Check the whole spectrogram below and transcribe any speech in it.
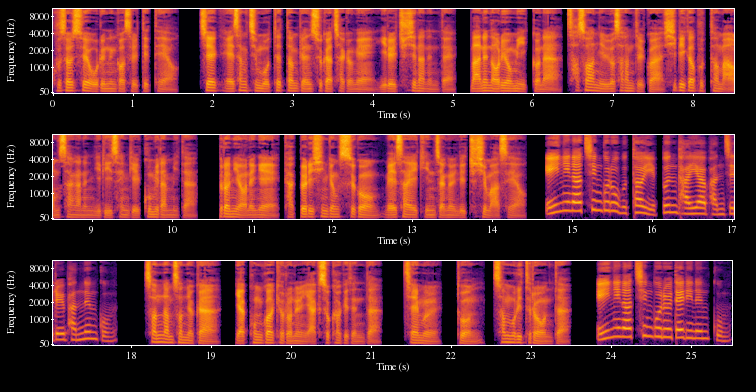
구설수에 오르는 것을 뜻해요. 즉 예상치 못했던 변수가 작용해 일을 추진하는데 많은 어려움이 있거나 사소한 일로 사람들과 시비가 붙어 마음 상하는 일이 생길 꿈이랍니다. 그러니 언행에 각별히 신경 쓰고 매사에 긴장을 늦추지 마세요. 애인이나 친구로부터 예쁜 다이아 반지를 받는 꿈. 선남선녀가 약혼과 결혼을 약속하게 된다. 재물, 돈, 선물이 들어온다. 애인이나 친구를 때리는 꿈.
